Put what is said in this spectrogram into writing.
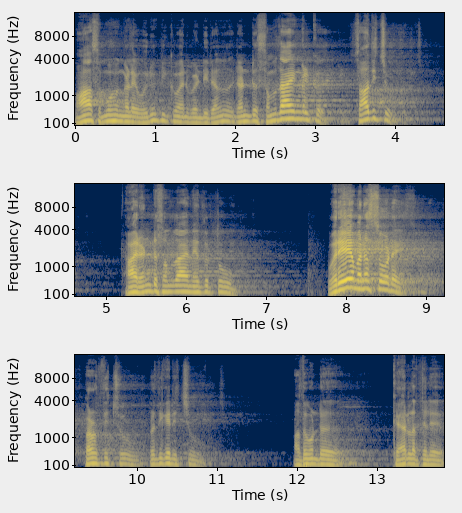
ആ സമൂഹങ്ങളെ ഒരുമിപ്പിക്കുവാൻ വേണ്ടി രണ്ട് സമുദായങ്ങൾക്ക് സാധിച്ചു. ആ രണ്ട് സമുദായ നേതൃത്വവും ഒരേ മനസ്സോടെ പ്രവർത്തിച്ചു പ്രതികരിച്ചു. അതുകൊണ്ട് കേരളത്തിൽ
